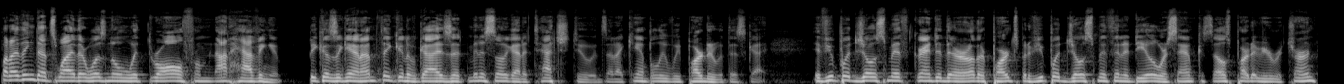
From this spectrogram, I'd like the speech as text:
But I think that's why there was no withdrawal from not having him. Because again, I'm thinking of guys that Minnesota got attached to and said, I can't believe we parted with this guy. If you put Joe Smith, granted there are other parts, but if you put Joe Smith in a deal where Sam Cassell's part of your return,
